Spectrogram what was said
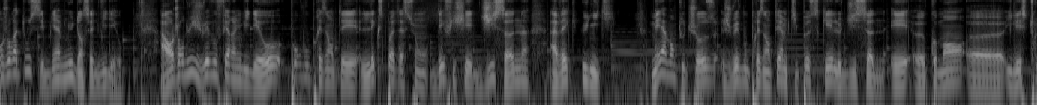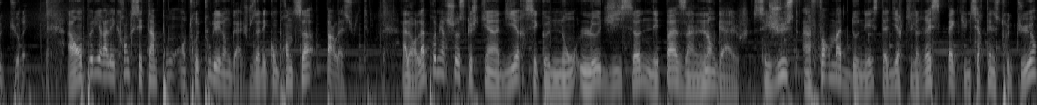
Bonjour à tous et bienvenue dans cette vidéo. Alors aujourd'hui je vais vous faire une vidéo pour vous présenter l'exploitation des fichiers JSON avec Unity. Mais avant toute chose, je vais vous présenter un petit peu ce qu'est le JSON et euh, comment euh, il est structuré. Alors on peut lire à l'écran que c'est un pont entre tous les langages, vous allez comprendre ça par la suite. Alors la première chose que je tiens à dire, c'est que non, le JSON n'est pas un langage, c'est juste un format de données, c'est-à-dire qu'il respecte une certaine structure,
